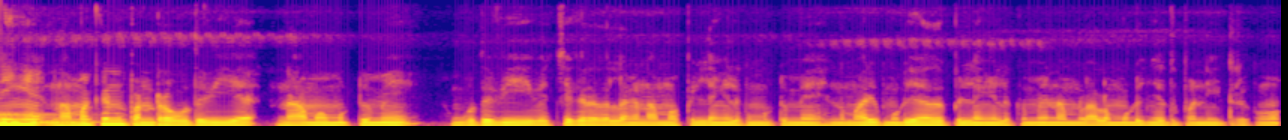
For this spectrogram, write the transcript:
நீங்கள் நமக்குன்னு பண்ணுற உதவியை நாம் மட்டுமே உதவி வச்சுக்கிறது இல்லைங்க. நம்ம பிள்ளைங்களுக்கு மட்டுமே. இந்த மாதிரி முடியாத பிள்ளைங்களுக்குமே நம்மளால் முடிஞ்சது பண்ணிகிட்ருக்கோம்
